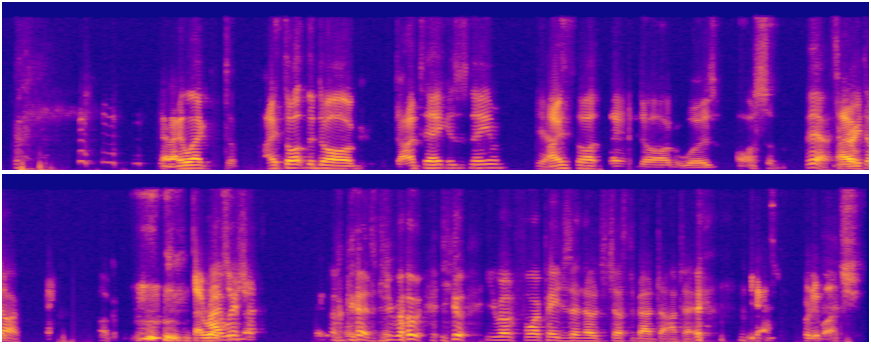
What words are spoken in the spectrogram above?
and I liked him. I thought the dog, Dante is his name. yeah I thought that dog was awesome. yeah it's a great would- dog I I wish I-. oh good you wrote you you wrote four pages of notes just about dante Yes, pretty much.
